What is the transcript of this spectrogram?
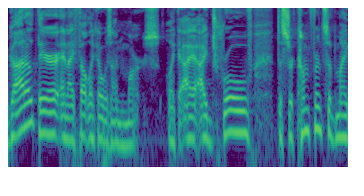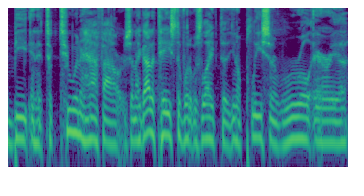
got out there and I felt like I was on Mars. Like I, I drove the circumference of my beat and it took two and a half hours. And I got a taste of what it was like to you know police in a rural area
